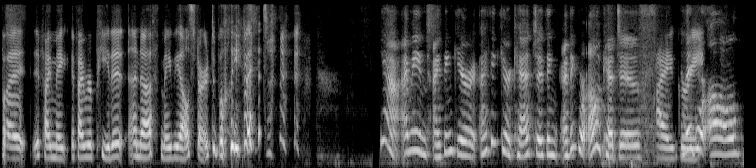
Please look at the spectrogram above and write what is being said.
but if I make if I repeat it enough, maybe I'll start to believe it. Yeah, I mean, I think you're I think you're a catch. I think I think we're all catches. I I think agree. we're all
